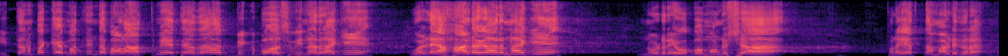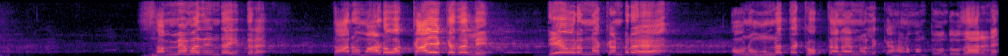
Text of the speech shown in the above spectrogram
ಈತನ ಬಗ್ಗೆ ಮೊದಲಿಂದ ಬಹಳ ಆತ್ಮೀಯತೆ ಅದ. ಬಿಗ್ ಬಾಸ್ ವಿನ್ನರ್ ಆಗಿ ಒಳ್ಳೆಯ ಹಾಡುಗಾರನಾಗಿ ನೋಡ್ರಿ ಒಬ್ಬ ಮನುಷ್ಯ ಪ್ರಯತ್ನ ಮಾಡಿದರೆ ಸಂಯಮದಿಂದ ಇದ್ದರೆ ತಾನು ಮಾಡುವ ಕಾಯಕದಲ್ಲಿ ದೇವರನ್ನ ಕಂಡ್ರೆ ಅವನು ಉನ್ನತಕ್ಕೆ ಹೋಗ್ತಾನೆ ಅನ್ನೋಲಿಕ್ಕೆ ಹನುಮಂತ ಒಂದು ಉದಾಹರಣೆ.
